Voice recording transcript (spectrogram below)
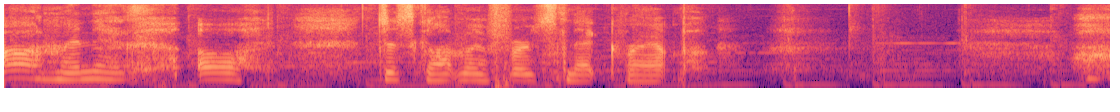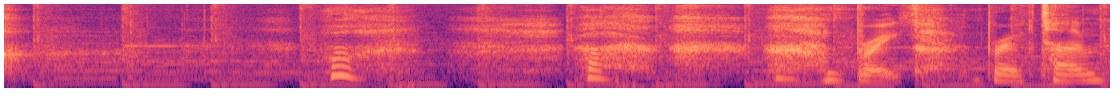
Ah, oh, my neck. Oh, just got my first neck cramp. break, break time,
